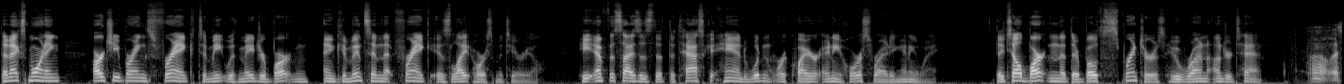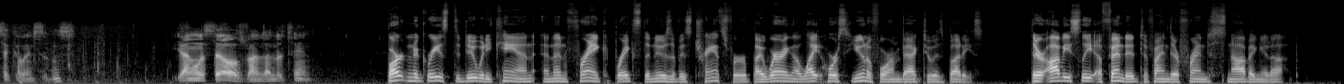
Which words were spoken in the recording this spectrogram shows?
The next morning, Archie brings Frank to meet with Major Barton and convince him that Frank is light horse material. He emphasizes that the task at hand wouldn't require any horse riding anyway. They tell Barton that they're both sprinters who run under 10. Oh, that's a coincidence. Young Lascelles runs under 10. Barton agrees to do what he can, and then Frank breaks the news of his transfer by wearing a light horse uniform back to his buddies. They're obviously offended to find their friend snobbing it up.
